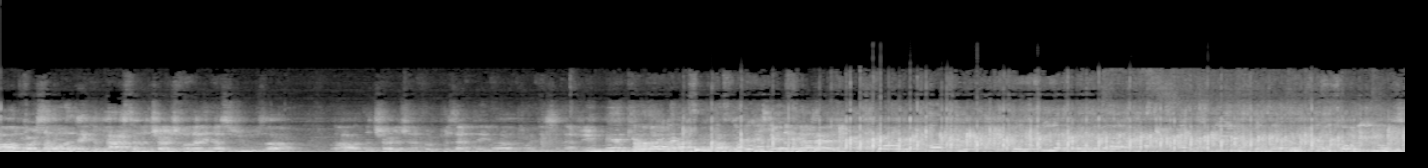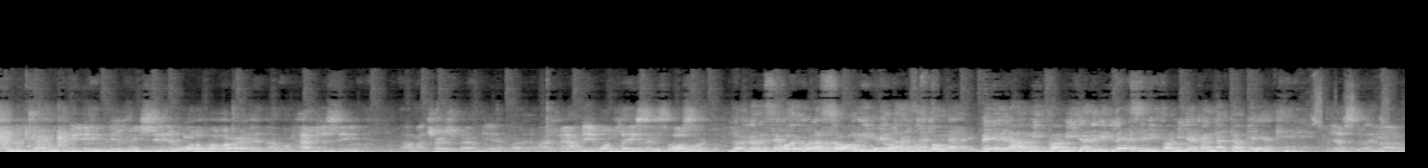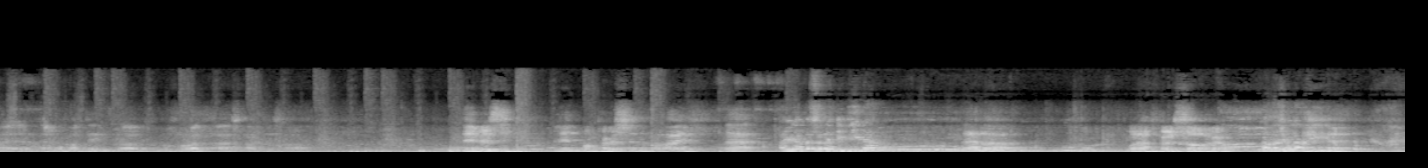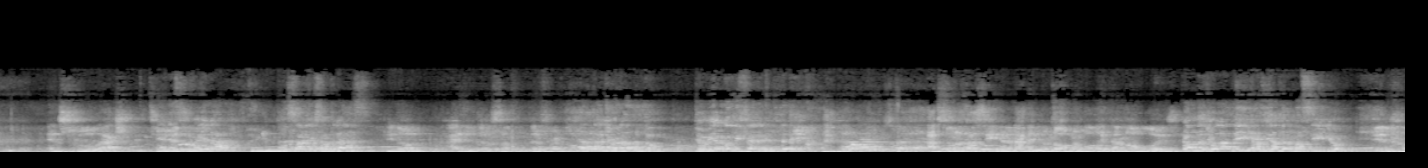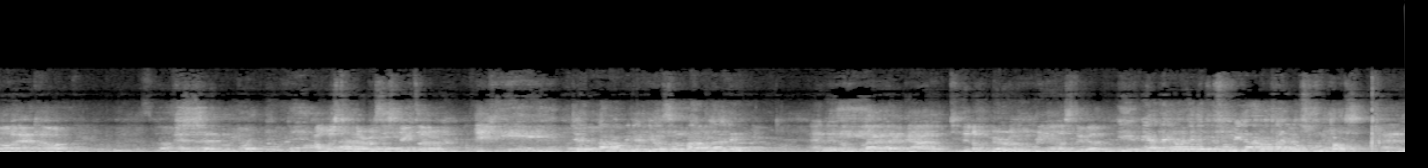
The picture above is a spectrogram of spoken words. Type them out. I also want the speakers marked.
Speaker 1: Uh, first, I want to thank the pastor and the church for letting us use uh, uh, the church and for presenting uh, my niece and nephew.
Speaker 2: Me
Speaker 1: family and my, and my family in one place. It's awesome.
Speaker 2: Lo agradecemos de corazón y me da gusto ver a mi familia de la iglesia y mi familia carnal también aquí.
Speaker 1: Yes, and, uh, and one more thing uh, before I uh, start this. Um, there's been one person in my life that
Speaker 2: Hay una persona en mi vida,
Speaker 1: that uh, when I first saw her
Speaker 2: cuando yo la vi
Speaker 1: in school, actually,
Speaker 2: en la escuela, dos años atrás,
Speaker 1: you know, I knew there was something different.
Speaker 2: ya está llorando. Yo vi algo diferente.
Speaker 1: As soon as I seen her, and I didn't know her walking down the hallways,
Speaker 2: Cuando yo la vi caminando el pasillo,
Speaker 1: you know, and um, and, and I was too nervous to speak to her,
Speaker 2: yo estaba muy nervioso para hablarle
Speaker 1: and I'm glad that God did a miracle bringing us together.
Speaker 2: y me alegro que Dios hizo un milagro traernos juntos.
Speaker 1: And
